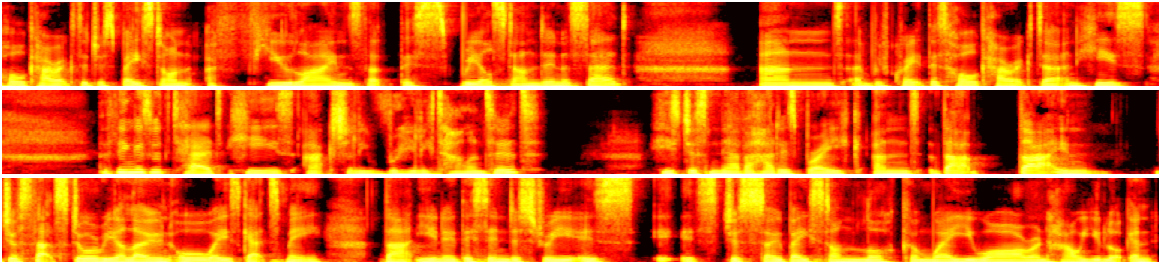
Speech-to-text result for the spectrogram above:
whole character just based on a few lines that this real stand-in has said. And uh, we've created this whole character. And he's the thing is with Ted, he's actually really talented he's just never had his break and that that in just that story alone always gets me that you know this industry is it's just so based on look and where you are and how you look and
